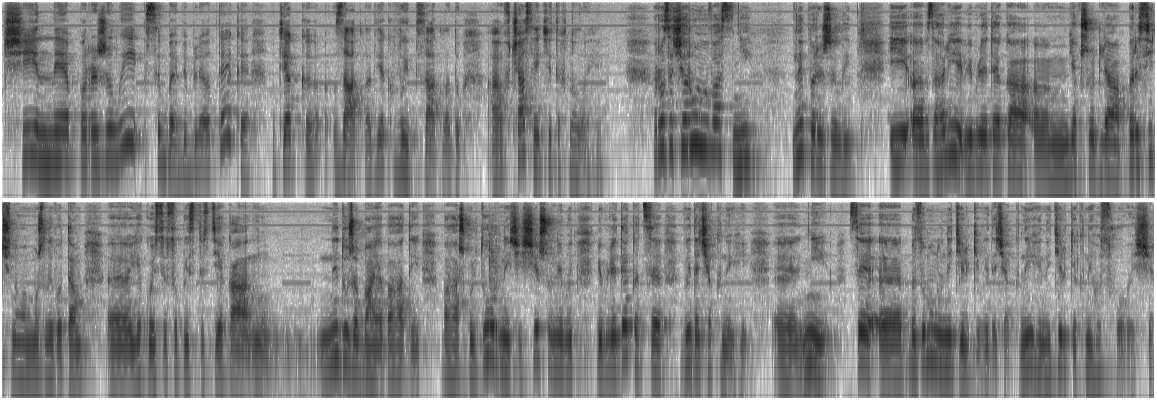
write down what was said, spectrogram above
чи не пережили себе бібліотеки, от як е, заклад, як вид закладу, в час it технологій? Розочарую вас, ні. Не пережили. І е, взагалі бібліотека, ем, якщо для пересічного, можливо, там е, якоїсь особистості, яка ну, не дуже має багатий багаж культурний чи ще що-небудь, бібліотека це видача книги. Е, Ні, це е, безумовно не тільки видача книги, не тільки книгосховище.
